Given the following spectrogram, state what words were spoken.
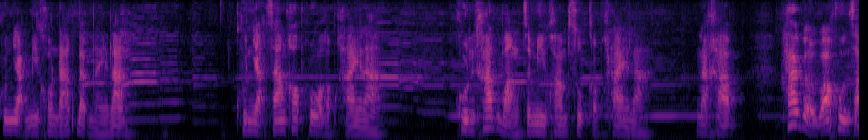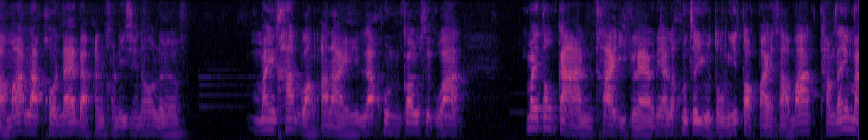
คุณอยากมีคนรักแบบไหนล่ะ คุณอยากสร้างครอบครัวกับใครล่ะ คุณคาดหวังจะมีความสุขกับใครล่ะนะครับ ถ้าเกิดว่าคุณสามารถรักคนได้แบบ unconditional love ไม่คาดหวังอะไร และคุณก็รู้สึกว่าไม่ต้องการใครอีกแล้วเนี่ย แล้วคุณจะอยู่ตรงนี้ต่อไปสามารถทำได้ไหม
